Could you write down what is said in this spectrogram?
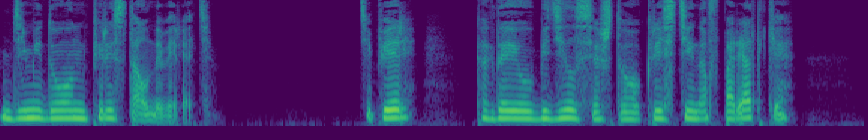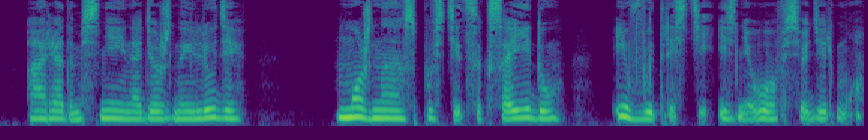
Демиду он перестал доверять. Теперь, когда я убедился, что Кристина в порядке, а рядом с ней надежные люди, можно спуститься к Саиду и вытрясти из него все дерьмо.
